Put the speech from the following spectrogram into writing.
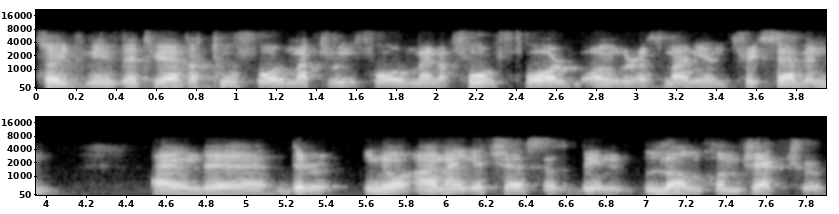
So it means that you have a two form, a three form, and a four form on Grassmannian 3.7. And uh, there, you know, an IHS has been long conjectured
